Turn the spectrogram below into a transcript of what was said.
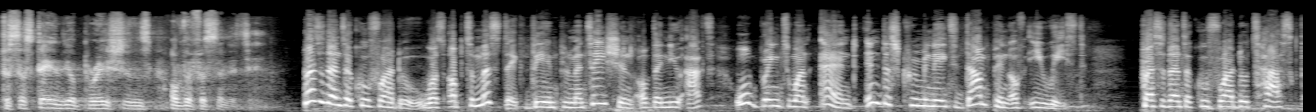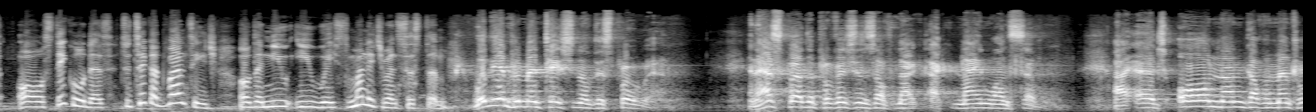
to sustain the operations of the facility. President Akufo-Addo was optimistic the implementation of the new act will bring to an end indiscriminate dumping of e-waste. President Akufo-Addo tasked all stakeholders to take advantage of the new e-waste management system. With the implementation of this program, and as per the provisions of Act 917, I urge all non-governmental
